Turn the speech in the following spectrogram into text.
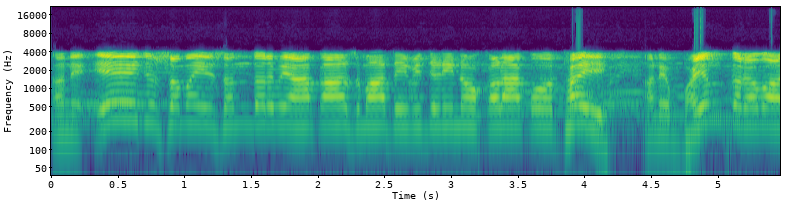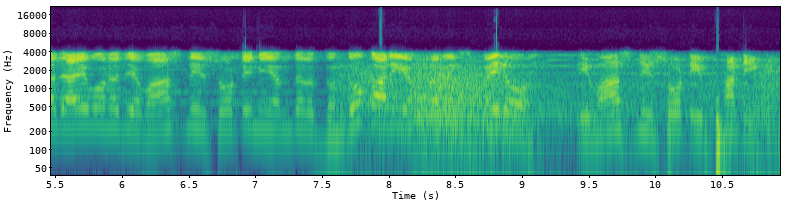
અને એ જ સમય સંદર્ભે આકાશમાંથી વીજળીનો કડાકો થઈ અને ભયંકર અવાજ આવ્યો ને જે વાંસની સોટીની અંદર ધુંધુકારીએ પ્રવેશ કર્યો, એ વાંસની સોટી ફાટી ગઈ.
